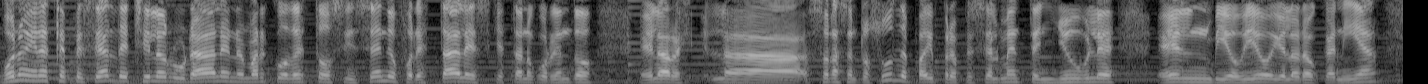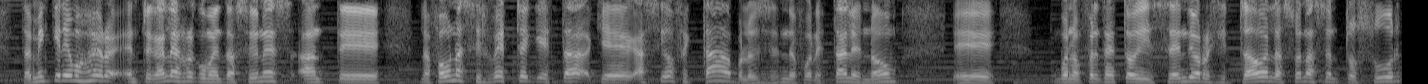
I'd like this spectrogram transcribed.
Bueno, y en este especial de Chile Rural, en el marco de estos incendios forestales que están ocurriendo en la, zona centro-sur del país, pero especialmente en Ñuble, en Biobío y en la Araucanía, también queremos entregarles recomendaciones ante la fauna silvestre que, está, que ha sido afectada por los incendios forestales, ¿no? Eh, bueno, frente a estos incendios registrados en la zona centro-sur,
